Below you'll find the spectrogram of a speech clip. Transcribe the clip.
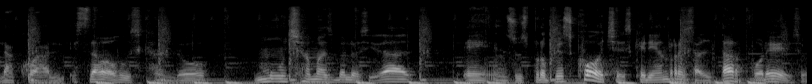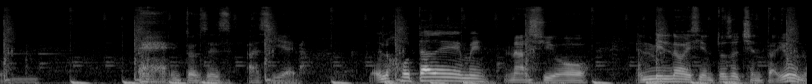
la cual estaba buscando mucha más velocidad eh, en sus propios coches, querían resaltar por eso. Eh, entonces así era. El JDM nació en 1981,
